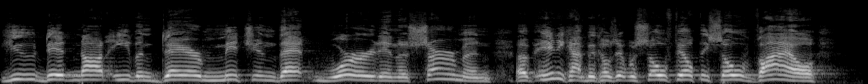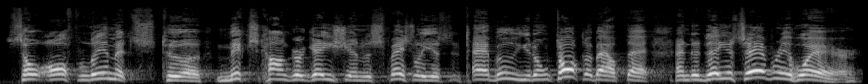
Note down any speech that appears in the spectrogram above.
you did not even dare mention that word in a sermon of any kind because it was so filthy, so vile, so off limits to a mixed congregation, especially it's taboo. You don't talk about that. And today it's everywhere.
